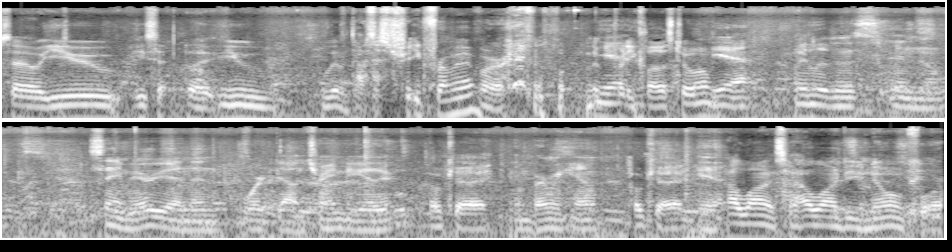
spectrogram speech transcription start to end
So you, he said, uh, you lived down the street from him, or Yeah. pretty close to him? Yeah, we lived in, this, in the same area and then worked out and trained together Okay. in Birmingham. Okay. Yeah. How long? How long do you know him for?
